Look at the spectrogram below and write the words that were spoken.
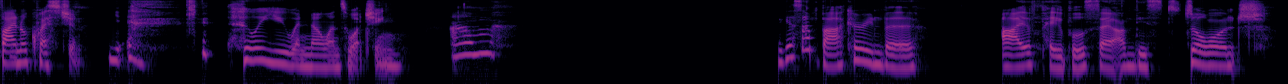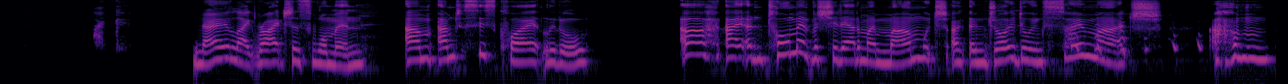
Final question. Yeah. Who are you when no one's watching? um, I guess I'm Barkaa in the eye of people, so I'm this staunch, like, you know, like righteous woman. Um, I'm just this quiet little. Oh, I and torment the shit out of my mum, which I enjoy doing so much. um,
